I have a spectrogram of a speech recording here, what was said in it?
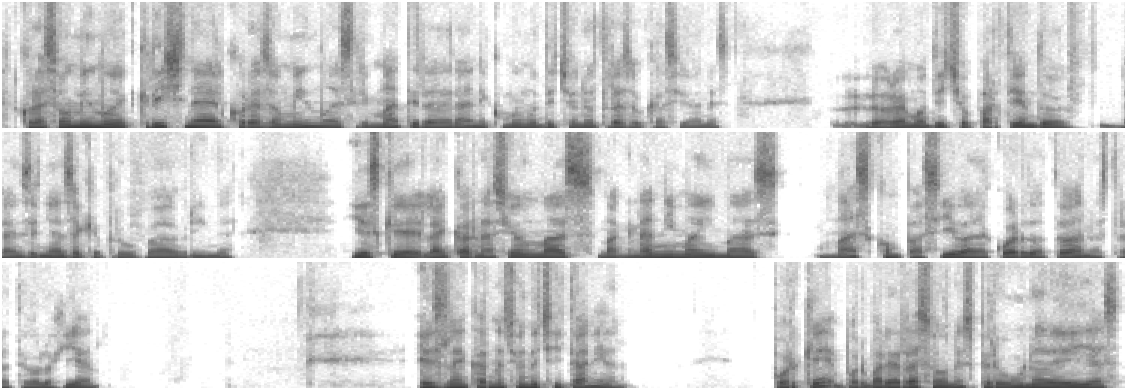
el corazón mismo de Krishna, el corazón mismo de Srimati Radharani, como hemos dicho en otras ocasiones. Lo hemos dicho partiendo la enseñanza que Prabhupada brinda. Y es que la encarnación más magnánima y más, más compasiva, de acuerdo a toda nuestra teología, es la encarnación de Chaitanya. ¿Por qué? Por varias razones, pero una de ellas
